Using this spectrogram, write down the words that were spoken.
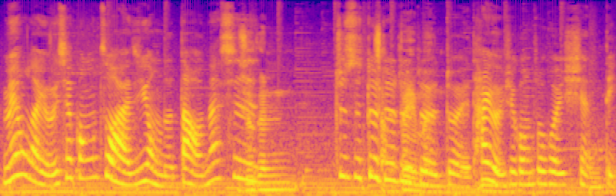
没有了。有一些工作还是用得到，但是就是对对对对对，他有一些工作会限定，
